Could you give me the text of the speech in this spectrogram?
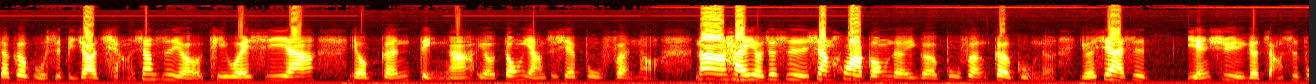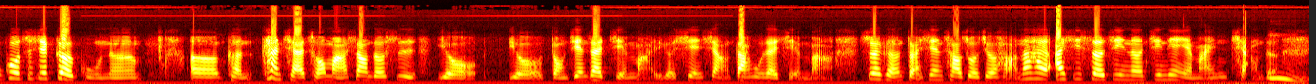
的个股是比较强，像是有提维西啊，有耿鼎啊，有东阳这些部分哦。那还有就是像化工的一个部分个股呢，有一些还是延续一个涨势。不过这些个股呢，呃，可看起来筹码上都是有。有董监在减码一个现象，大户在减码，所以可能短线操作就好。那还有 IC 设计呢，今天也蛮强的。嗯、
